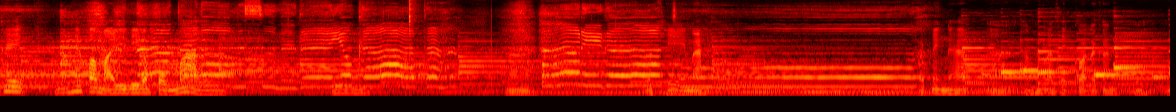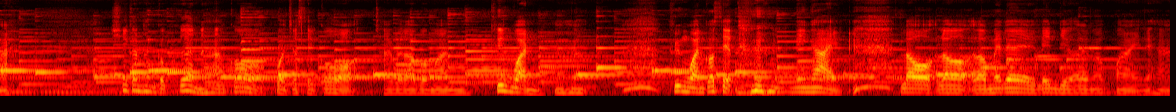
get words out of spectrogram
ให้มันให้ความหมายดีๆกับผมมากอะฮะโอเคมาแป๊บหนึ่งนะฮะอ่าทำให้มันเสร็จก่อนแล้วกันนะมาช่วยกันทำกับเพื่อนนะฮะก็กว่าจะเสร็จก็ใช้เวลาประมาณ ครึ่งวันนะฮะครึ่งวันก็เสร็จง่ายๆ เราเราเราไม่ได้เล่นเยอะอะไรมากมายนะฮะ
